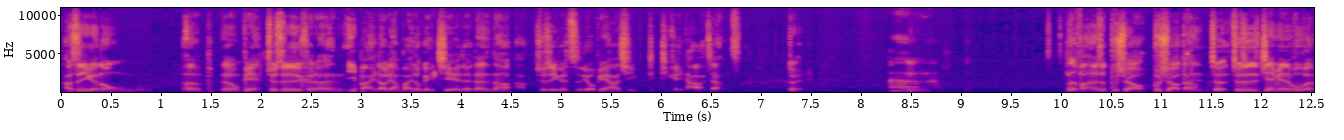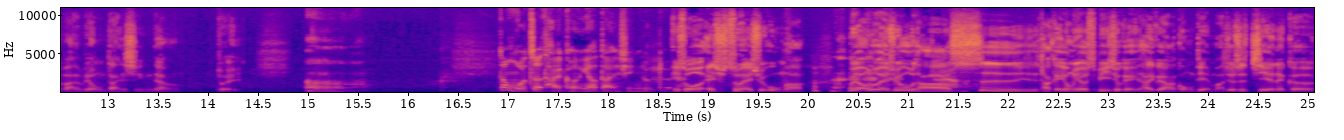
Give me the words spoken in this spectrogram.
它是一个那种呃那种变，就是可能一百到两百都可以接的，但是它就是一个直流变压器给它这样子。对，uh. 嗯，这反而是不需要不需要担，就就是界面的部分反而不用担心这样。对，嗯。Uh. 但我这台可能要担心，对不对？你说 H 4 H 五吗？不用，入 H 五它是、啊、它可以用 USB 就可以，它可以让它供电嘛，就是接那个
